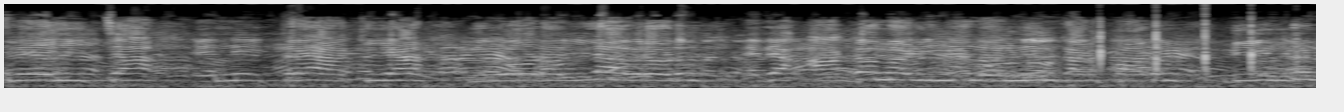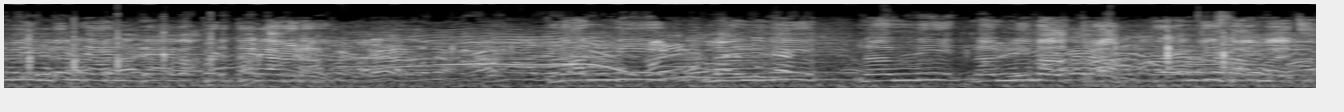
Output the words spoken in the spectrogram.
സ്നേഹിച്ച എന്നെ ഇത്രയാക്കിയ നിങ്ങളോടെല്ലാവരോടും എന്റെ അകമഴിഞ്ഞ നന്ദിയും കടപ്പാടും വീണ്ടും വീണ്ടും ഞാൻ രേഖപ്പെടുത്തുകയാണ്. നന്ദി നന്ദി നന്ദി നന്ദി മാത്രം. താങ്ക് യു സോ മച്ച്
